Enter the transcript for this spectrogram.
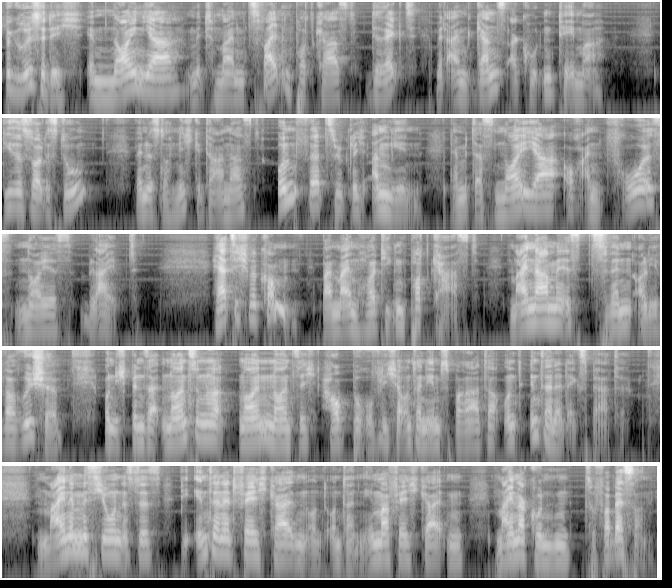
Ich begrüße dich im neuen Jahr mit meinem zweiten Podcast direkt mit einem ganz akuten Thema. Dieses solltest du, wenn du es noch nicht getan hast, unverzüglich angehen, damit das neue Jahr auch ein frohes Neues bleibt. Herzlich willkommen bei meinem heutigen Podcast. Mein Name ist Sven Oliver Rüsche und ich bin seit 1999 hauptberuflicher Unternehmensberater und Internetexperte. Meine Mission ist es, die Internetfähigkeiten und Unternehmerfähigkeiten meiner Kunden zu verbessern.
